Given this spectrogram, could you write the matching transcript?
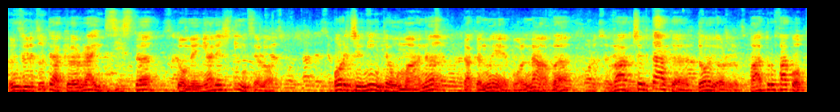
în virtutea cărora există domenii ale științelor. Orice minte umană, dacă nu e bolnavă, va accepta că 2 ori 4 fac 8.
